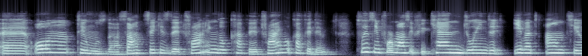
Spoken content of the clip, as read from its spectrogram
10 Temmuz'da saat 8'de Triangle Cafe, Triangle Cafe'de Please inform us if you can join the event until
